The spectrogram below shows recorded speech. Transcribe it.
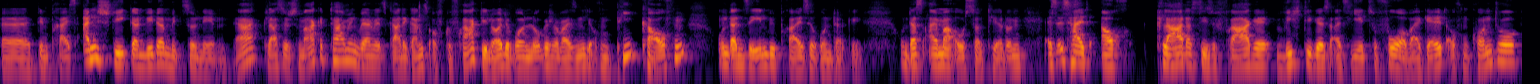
äh, den Preisanstieg dann wieder mitzunehmen. Ja, klassisches Market Timing werden wir jetzt gerade ganz oft gefragt. Die Leute wollen logischerweise nicht auf den Peak kaufen und dann sehen, wie Preise runtergehen. Und das einmal aussortiert. Und es ist halt auch klar, dass diese Frage wichtiger ist als je zuvor, weil Geld auf dem Konto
